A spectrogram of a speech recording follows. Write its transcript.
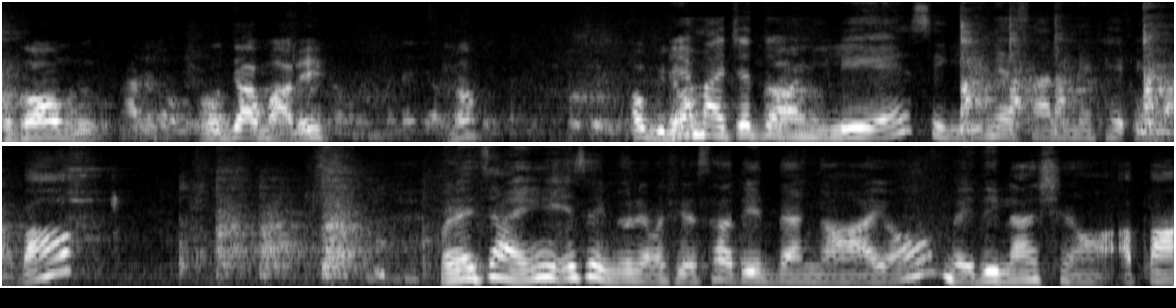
မကောင်းဘူးဟိုကြမှာလေနော် ဟုတ်ပြီဒီနော်မှာကျက်သွန်ညီလေးရဲ့စီလေးနဲ့စားလေးနဲ့ထည့်ပေးမှာပါမနေ့ကျရင်အစိမ်မျိုးနဲ့မှာရှိတဲ့စာတင်တန်900ရောမေဒီလာရှင်ရောအပါ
